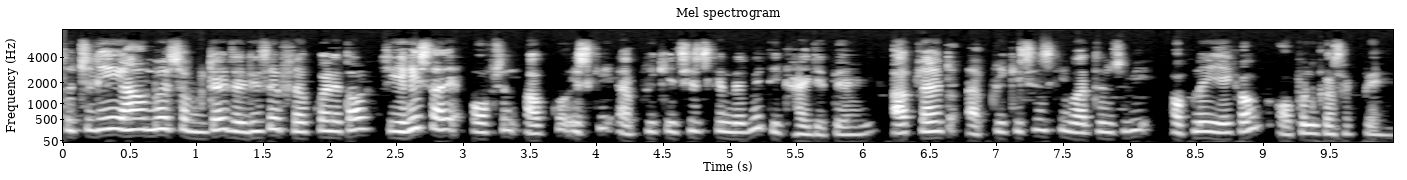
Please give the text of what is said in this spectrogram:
तो चलिए यहाँ मैं सब डिटेल जल्दी से फिलअप कर लेता हूँ। यही सारे ऑप्शन आपको इसकी एप्लीकेशन के अंदर भी दिखाई देते हैं। आप चाहें तो एप्लीकेशन के माध्यम से भी अपना ये अकाउंट ओपन कर सकते हैं।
